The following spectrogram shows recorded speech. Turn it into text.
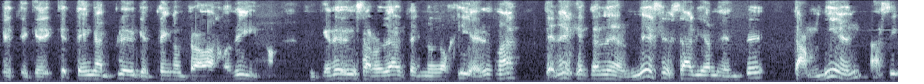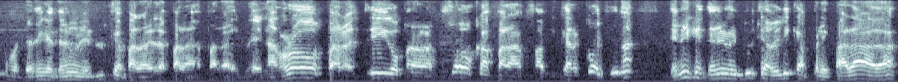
este, que, que tenga empleo y que tenga un trabajo digno. Si querés desarrollar tecnología y demás, tenés que tener necesariamente también, así como tenés que tener una industria para, para, para el, arroz, para el trigo, para la soja, para fabricar coches, tenés que tener una industria bélica preparada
